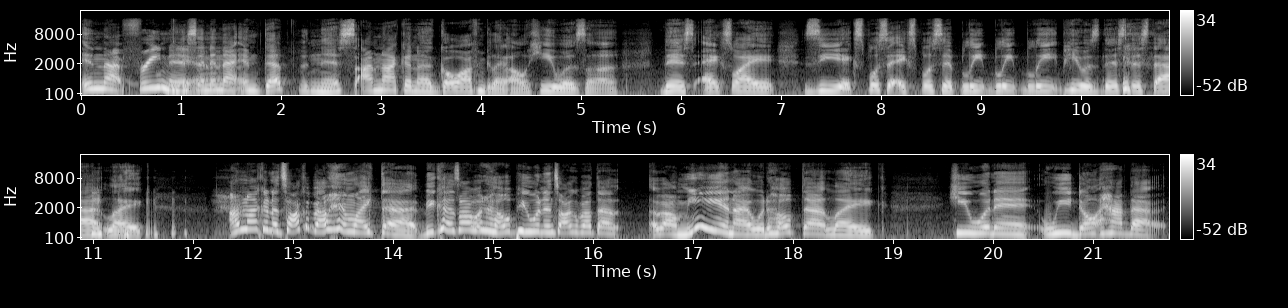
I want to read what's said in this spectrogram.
in that freeness and in that in depthness, I'm not gonna go off and be like, "Oh, he was uh, this X Y Z explicit explicit bleep bleep bleep. He was this this that." like, I'm not gonna talk about him like that because I would hope he wouldn't talk about that about me, and I would hope that like he wouldn't. We don't have that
